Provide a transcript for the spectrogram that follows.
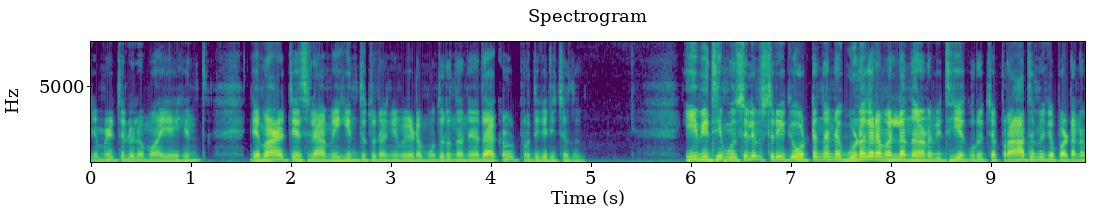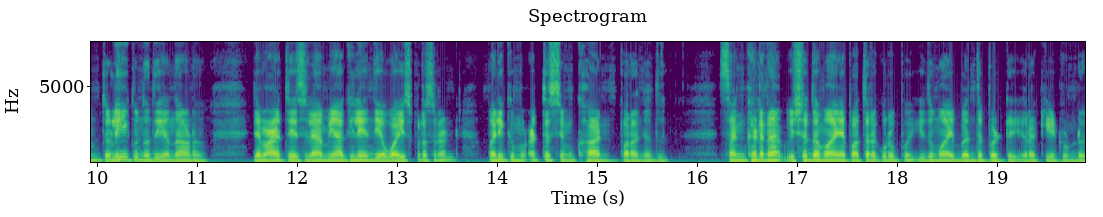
ജമിഴത്തുലുലമായ ഹിന്ദ് ജമാഴത്തെ ഇസ്ലാമി ഹിന്ദ് തുടങ്ങിയവയുടെ മുതിർന്ന നേതാക്കൾ പ്രതികരിച്ചത്. ഈ വിധി മുസ്ലിം സ്ത്രീക്ക് ഒട്ടും തന്നെ ഗുണകരമല്ലെന്നാണ് വിധിയെക്കുറിച്ച പ്രാഥമിക പഠനം തെളിയിക്കുന്നത് എന്നാണ് ജമാഅത്തെ ഇസ്ലാമി അഖിലേന്ത്യാ വൈസ് പ്രസിഡന്റ് മലിക് മുഅത്തസിം ഖാൻ പറഞ്ഞത്. സംഘടന വിശദമായ പത്രക്കുറിപ്പ് ഇതുമായി ബന്ധപ്പെട്ട് ഇറക്കിയിട്ടുണ്ട്.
